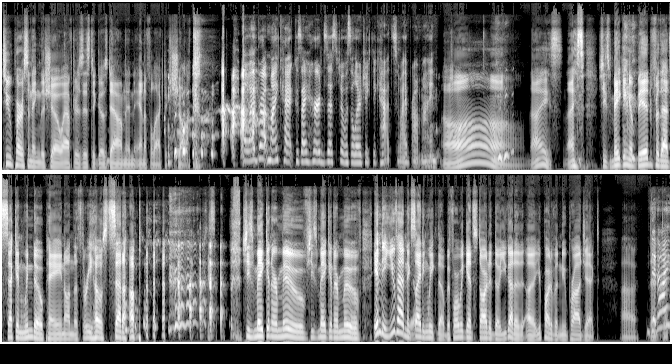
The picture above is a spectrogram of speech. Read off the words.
two personing the show after Zista goes down in anaphylactic shock. Oh, I brought my cat because I heard Zista was allergic to cats, so I brought mine. Oh, nice, nice. She's making a bid for that second window pane on the three host setup. she's, she's making her move. She's making her move. Indy, you've had an exciting week though. Before we get started though, you got a uh, you're part of a new project. Uh, Did that- I?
